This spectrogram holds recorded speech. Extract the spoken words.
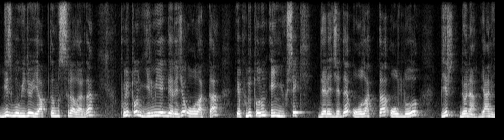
biz bu videoyu yaptığımız sıralarda Plüton 27 derece Oğlak'ta ve Plüton'un en yüksek derecede Oğlak'ta olduğu bir dönem. Yani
